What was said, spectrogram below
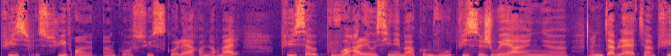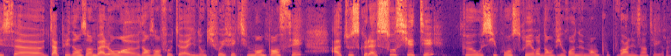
puissent suivre un, un cursus scolaire normal, puissent pouvoir aller au cinéma comme vous, puissent jouer à une, euh, une tablette, puissent euh, taper dans un ballon, euh, dans un fauteuil. Donc il faut effectivement penser à tout ce que la société peut aussi construire d'environnement pour pouvoir les intégrer.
